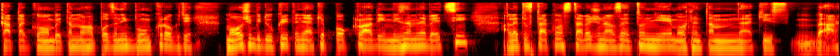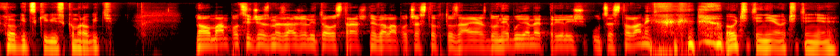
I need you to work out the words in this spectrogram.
katakomb, je tam mnoho podzemných bunkrov, kde môžu byť ukryté nejaké poklady, významné veci, ale je to v takom stave, že naozaj to nie je možné tam nejaký archeologický výskum robiť. No, mám pocit, že sme zažili toho strašne veľa počas tohto zájazdu. Nebudeme príliš ucestovaní? určite nie, určite nie.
